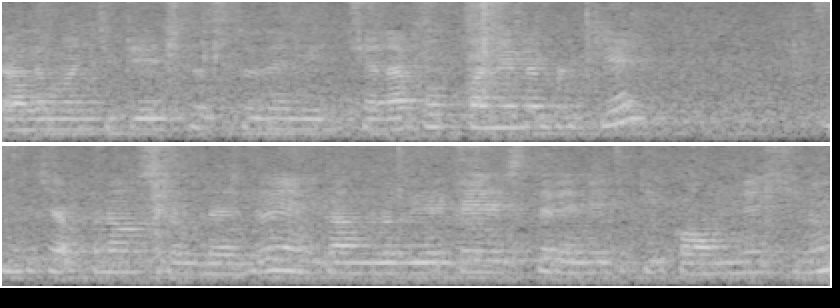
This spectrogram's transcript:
చాలా మంచి టేస్ట్ వస్తుందండి. శనగపప్పు అనేటప్పటికే ఇంకా చెప్పనవసరం లేదు. ఇంకా అందులో బీరకాయ వేస్తే రెండింటికి కాంబినేషను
